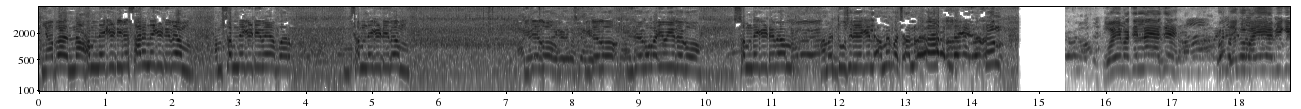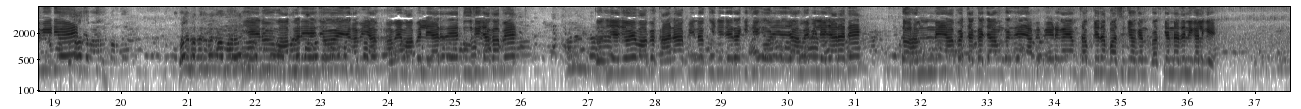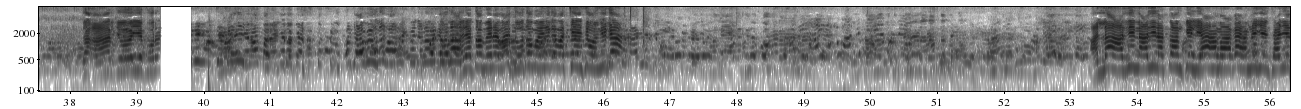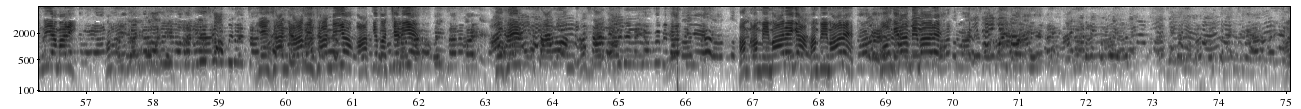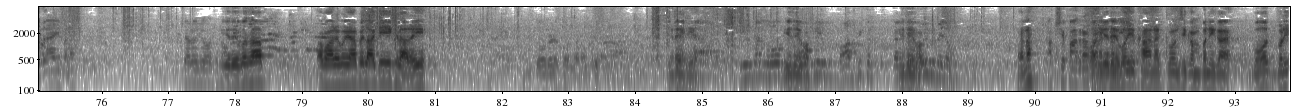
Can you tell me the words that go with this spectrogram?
यहाँ पर ना, हम नेगेटिव है, सारे नेगेटिव है हम। हम सब नेगेटिव है यहाँ पर। सब नेगेटिव है हम। ये देखो ये देखो ये देखो भाइयों ये देखो। सब नेगेटिव है हम। हमें दूसरी जगह हमें बचा लो यार की कसम वही मत हिलना यहाँ से देखो भाई अभी की है ये ना वहाँ पर ये जो है अभी हमें वहाँ पे ले जा रहे थे दूसरी जगह पे। तो ये जो है वहाँ पे खाना पीना कुछ नहीं दे रहा किसी को ये हमें भी ले जा रहे थे। तो हमने यहाँ पे चक्कर जाम कर दिया यहाँ पे बैठ गए हम सबके सब बस के बस के अंदर से निकल के तो आप जो है ये फ़ौरन अरे तो मेरे भाई दो दो महीने के बच्चे ऐसे होंगे क्या? अल्लाह आजी नाजी रखता हमके लिया हम आ गए हमने ये इंसानियत नहीं है हमारी। ये इंसान आप इंसान नहीं हो आपके बच्चे नहीं है। तो फिर हम हम बीमार है। क्या? हम बीमार है? कौन कह रहा हम बीमार है। ये देखो साहब हमारे को यहाँ पे लाके ये खिला रही है। ये देखिए। ये देखो। ये देखो। है ना? और ये देखो ये खाना कौन सी कंपनी का है? बहुत बड़ी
